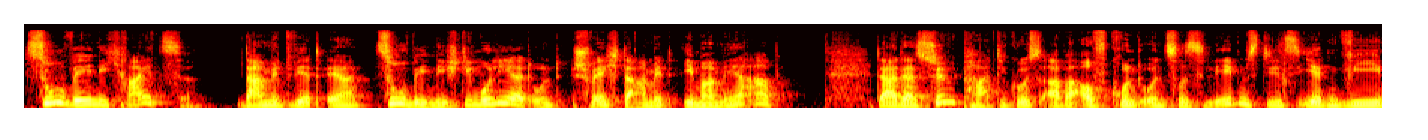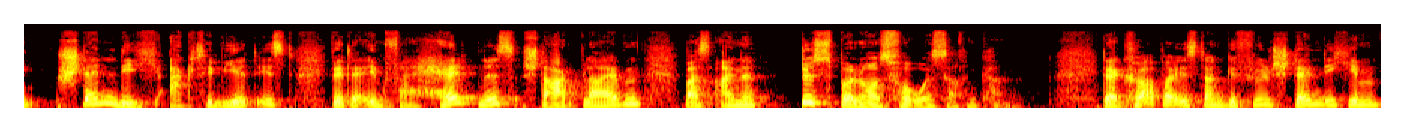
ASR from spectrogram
zu wenig Reize. Damit wird er zu wenig stimuliert und schwächt damit immer mehr ab. Da der Sympathikus aber aufgrund unseres Lebensstils irgendwie ständig aktiviert ist, wird er im Verhältnis stark bleiben, was eine Dysbalance verursachen kann. Der Körper ist dann gefühlt ständig im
